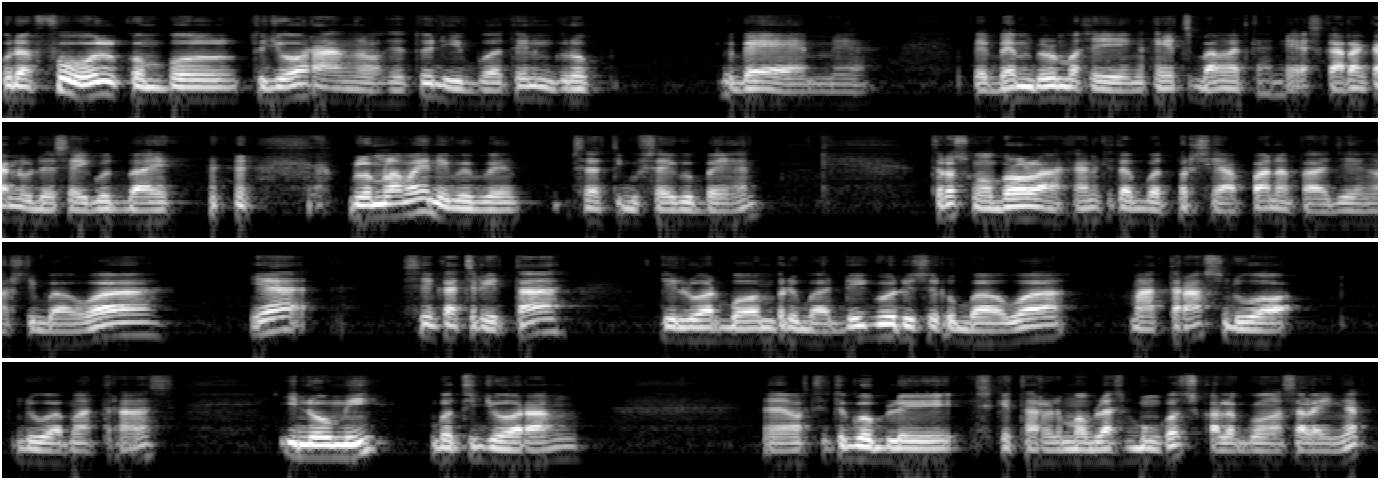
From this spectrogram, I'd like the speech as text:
udah full kumpul tujuh orang. Waktu itu dibuatin grup BBM ya. BBM dulu masih ngehits banget kan ya. Sekarang kan udah say goodbye. Belum lama ini BBM bisa tiga say goodbye kan. Terus ngobrol lah kan kita buat persiapan apa aja yang harus dibawa. Ya singkat cerita di luar bawaan pribadi gue disuruh bawa matras dua dua matras Indomie buat tujuh orang. Nah waktu itu gue beli sekitar 15 bungkus kalau gue nggak salah ingat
